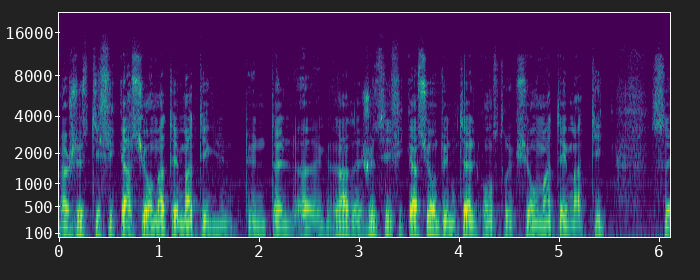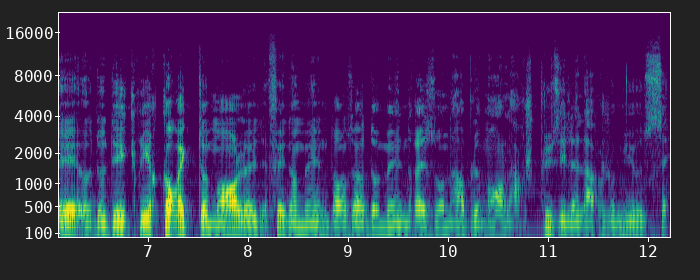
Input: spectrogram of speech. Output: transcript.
la justification mathématique d'une telle, euh, la justification d'une telle construction mathématique, c'est euh, de décrire correctement le phénomène dans un domaine raisonnablement large. Plus il est large, mieux c'est.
